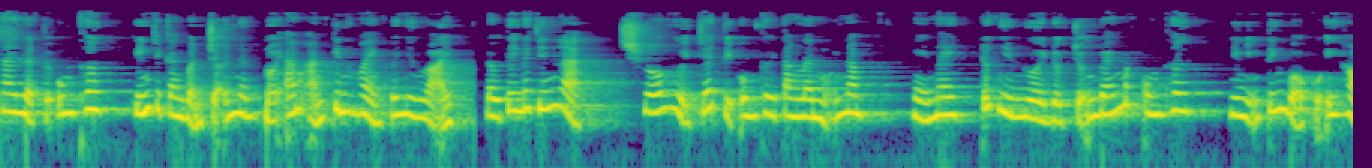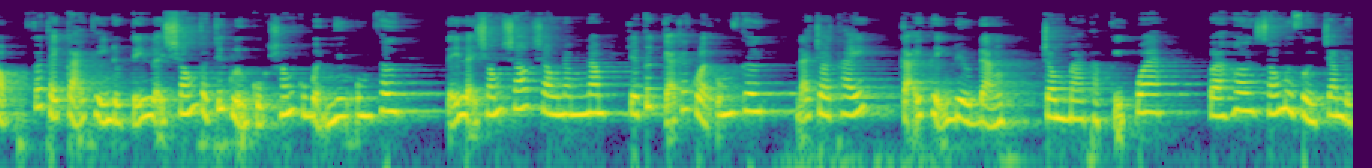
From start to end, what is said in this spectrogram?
sai lệch về ung thư khiến cho căn bệnh trở nên nỗi ám ảnh kinh hoàng với nhân loại. Đầu tiên đó chính là số người chết vì ung thư tăng lên mỗi năm. Ngày nay, rất nhiều người được chuẩn đoán mắc ung thư, nhưng những tiến bộ của y học có thể cải thiện được tỷ lệ sống và chất lượng cuộc sống của bệnh nhân ung thư. Tỷ lệ sống sót sau 5 năm cho tất cả các loại ung thư đã cho thấy cải thiện đều đặn trong 3 thập kỷ qua và hơn 60% được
